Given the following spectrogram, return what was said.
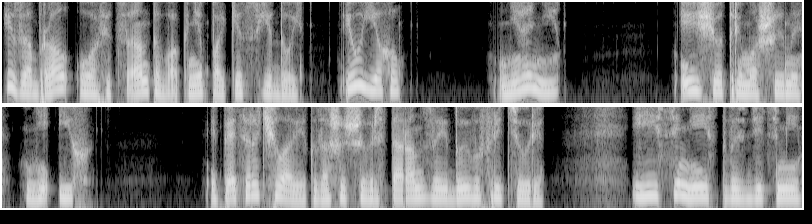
и забрал у официанта в окне пакет с едой. И уехал. Не они. И еще три машины, не их. И пятеро человек, зашедшие в ресторан за едой во фритюре. И семейство с детьми,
